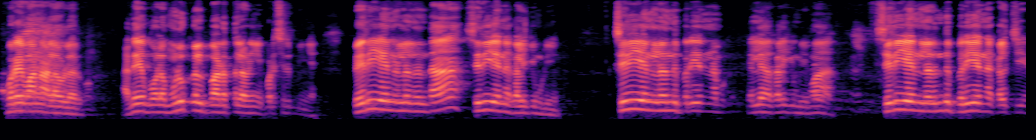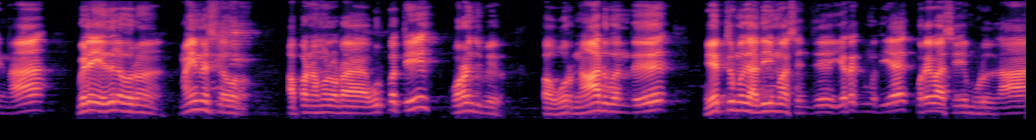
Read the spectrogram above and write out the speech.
குறைவான அளவில் இருக்கணும். அதே போல் முழுக்கள் பாடத்தில் நீங்கள் படிச்சிருப்பீங்க. பெரிய எண்ணிலிருந்து தான் சிறிய எண்ணை கழிக்க முடியும். சிறிய எண்ணிலிருந்து பெரிய எண்ணை எல்லாம் கழிக்க முடியுமா? சிறிய எண்ணிலிருந்து பெரிய எண்ணை கழிச்சிங்கன்னா விடை எதில் வரும்? மைனஸில் வரும். அப்போ நம்மளோட உற்பத்தி குறைஞ்சி போயிடும் இப்போ ஒரு நாடு வந்து ஏற்றுமதி அதிகமாக செஞ்சு இறக்குமதியை குறைவாக செய்யும் பொழுது தான்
